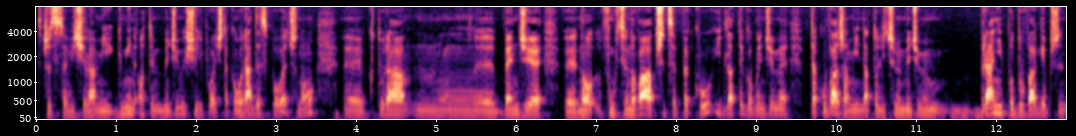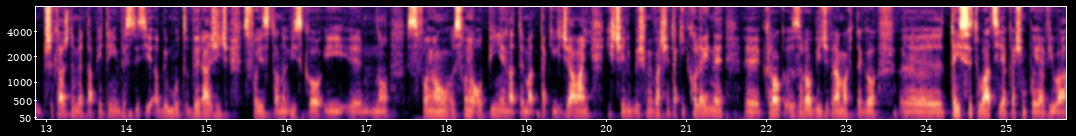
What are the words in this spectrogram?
z przedstawicielami gmin o tym, będziemy chcieli powołać taką radę społeczną, która będzie no, funkcjonowała przy CPQ i dlatego będziemy, tak uważam i na to liczymy, będziemy brani pod uwagę przy, przy, każdym etapie tej inwestycji, aby móc wyrazić swoje stanowisko i y, no, swoją, swoją opinię na temat takich działań i chcielibyśmy właśnie taki kolejny y, krok zrobić w ramach tego, y, tej sytuacji, jaka się pojawiła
